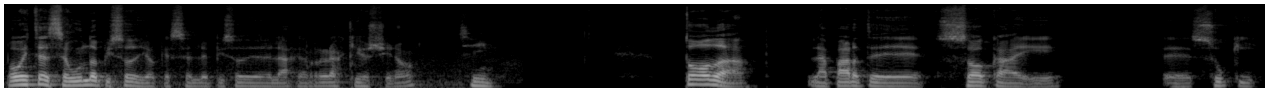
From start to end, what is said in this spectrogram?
Vos viste el segundo episodio, que es el episodio de las guerreras Kyoshi, ¿no? Sí. Toda la parte de Soka y eh, Suki.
